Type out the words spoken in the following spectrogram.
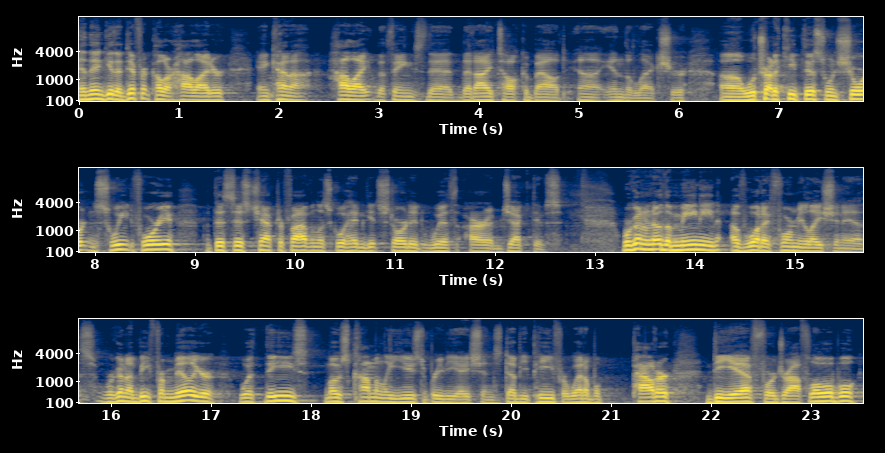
and then get a different color highlighter and kind of highlight the things that, that I talk about uh, in the lecture. Uh, we'll try to keep this one short and sweet for you, but this is chapter five, and let's go ahead and get started with our objectives. We're going to know the meaning of what a formulation is. We're going to be familiar with these most commonly used abbreviations WP for wettable powder, DF for dry flowable,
